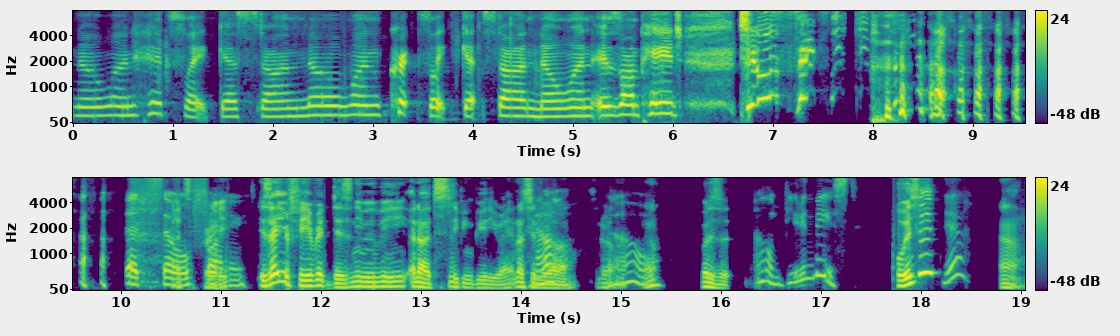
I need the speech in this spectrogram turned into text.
No one hits like Gaston. No one crits like Gaston. No one is on page 206. That's so That's great. funny. Is that your favorite Disney movie? Oh, no, it's Sleeping Beauty, right? No, Cinderella. No, Cinderella? no. What is it? Oh, Beauty and the Beast. Oh, is it? Yeah. Oh.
